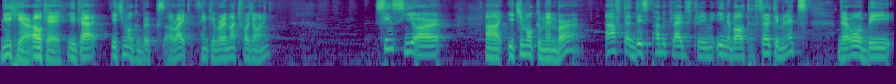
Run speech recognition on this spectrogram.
new here. Okay, you got Ichimoku books. All right, thank you very much for joining. Since you are uh, Ichimoku member, after this public live stream in about 30 minutes, there will be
